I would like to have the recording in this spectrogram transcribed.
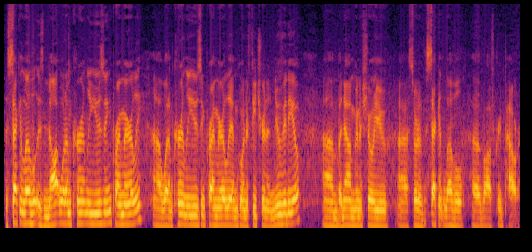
the second level is not what I'm currently using primarily. Uh, what I'm currently using primarily I'm going to feature in a new video. Um, but now I'm going to show you uh, sort of the second level of off-grid power.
